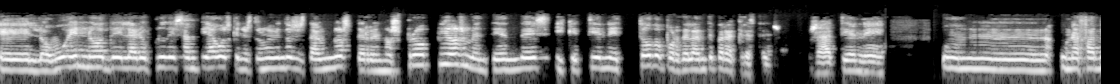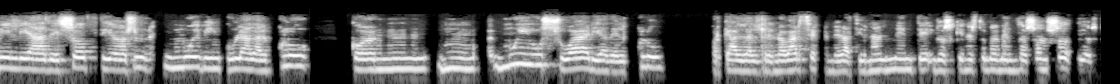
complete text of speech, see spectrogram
eh, lo bueno del Aeroclub de Santiago es que en estos momentos están unos terrenos propios, ¿me entiendes? Y que tiene todo por delante para crecer. O sea, tiene una familia de socios muy vinculada al club, con muy usuaria del club, porque al renovarse generacionalmente, los que en estos momentos son socios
